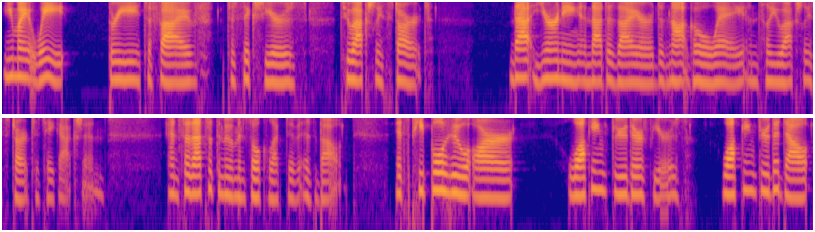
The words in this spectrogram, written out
you might wait three to five to six years to actually start, that yearning and that desire does not go away until you actually start to take action. And so that's what the Movement Soul Collective is about. It's people who are walking through their fears, walking through the doubt,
